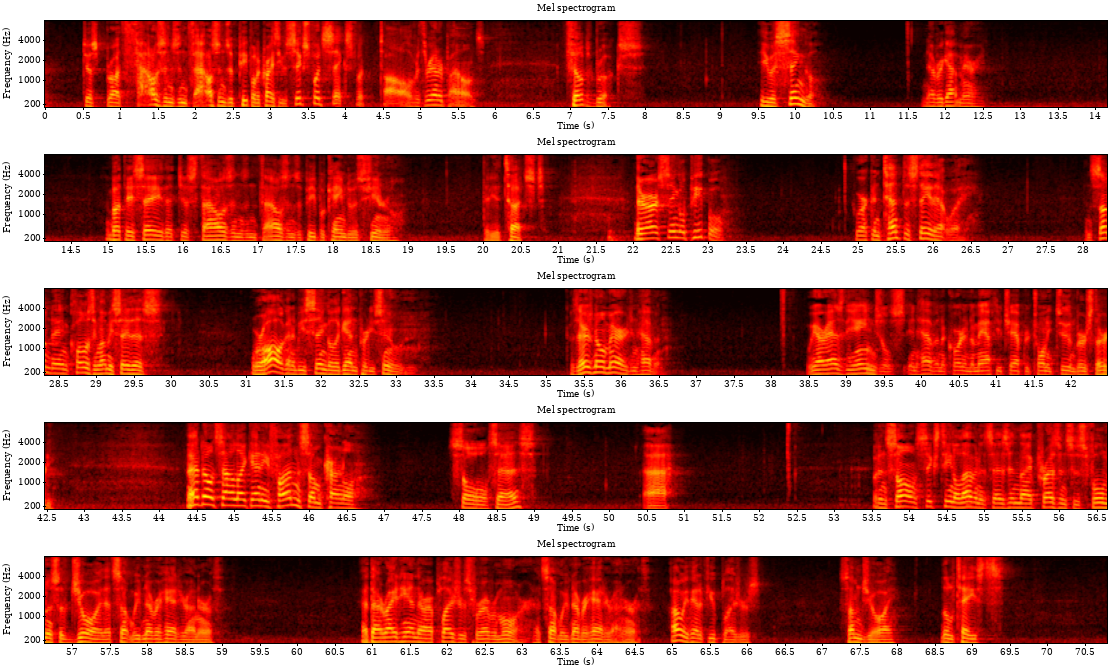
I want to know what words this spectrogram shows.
just brought thousands and thousands of people to Christ. He was six foot six foot tall, over 300 pounds. Phillips Brooks. He was single, never got married. But they say that just thousands and thousands of people came to his funeral that he had touched. There are single people who are content to stay that way. And someday, in closing, let me say this we're all going to be single again pretty soon. Because there's no marriage in heaven. We are as the angels in heaven, according to Matthew chapter 22 and verse 30. That don't sound like any fun, some carnal soul says. Ah. But in Psalm 16:11 it says in thy presence is fullness of joy. That's something we've never had here on earth. At thy right hand there are pleasures forevermore. That's something we've never had here on earth. Oh, we've had a few pleasures, some joy, little tastes,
